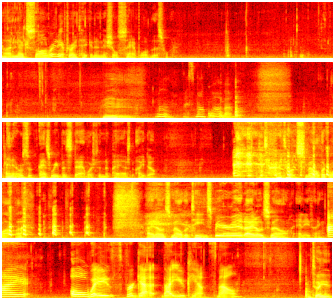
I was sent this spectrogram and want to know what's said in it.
uh, next song right after I take an initial sample of this one. Hmm. Ooh, I smell guava. And as, as we've established in the past, I don't. I don't smell the guava. I don't smell the teen spirit. I don't smell anything I always forget that you can't smell until you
